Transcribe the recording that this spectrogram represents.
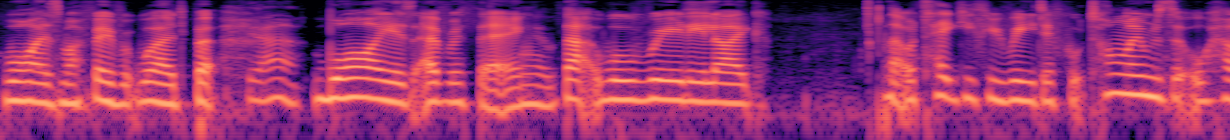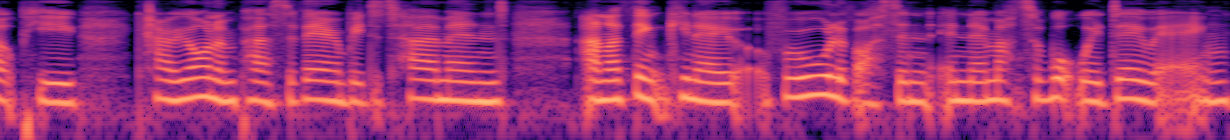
Why is my favorite word, but yeah why is everything that will really like that will take you through really difficult times that will help you carry on and persevere and be determined and i think you know for all of us in, in no matter what we're doing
